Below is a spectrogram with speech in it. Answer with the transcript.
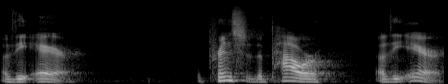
of the air. The prince of the power of the air.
